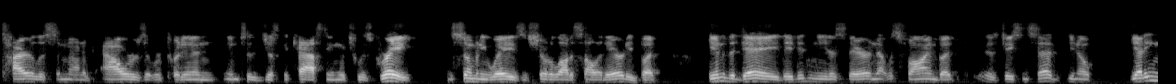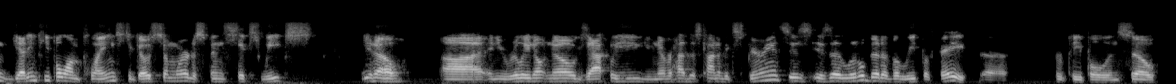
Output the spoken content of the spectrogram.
tireless amount of hours that were put in into just the casting, which was great in so many ways. It showed a lot of solidarity, but the end of the day, they didn't need us there, and that was fine. But as Jason said, you know, getting getting people on planes to go somewhere to spend six weeks, you know, uh, and you really don't know exactly, you've never had this kind of experience, is is a little bit of a leap of faith uh, for people. And so,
